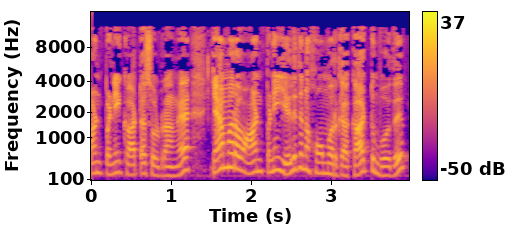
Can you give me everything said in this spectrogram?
ஆன் பண்ணி காட்ட சொல்றாங்க. கேமராவை ஆன் பண்ணி எழுதின ஹோம்ஒர்க்கை காட்டும்போது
